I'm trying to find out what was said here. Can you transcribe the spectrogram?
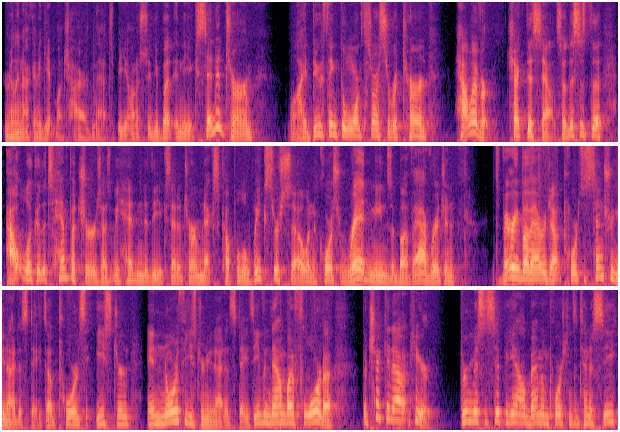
you're really not going to get much higher than that, to be honest with you. But in the extended term, well, I do think the warmth starts to return. However, check this out. So this is the outlook of the temperatures as we head into the extended term next couple of weeks or so. And of course, red means above average, and it's very above average out towards the central United States, up towards the eastern and northeastern United States, even down by Florida. But check it out here through Mississippi, Alabama, and portions of Tennessee,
